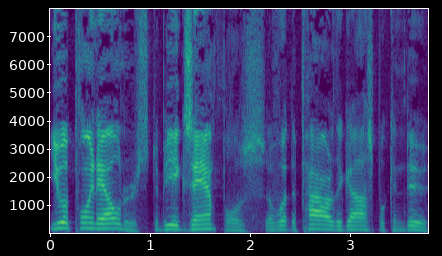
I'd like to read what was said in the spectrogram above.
You appoint elders to be examples of what the power of the gospel can do.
